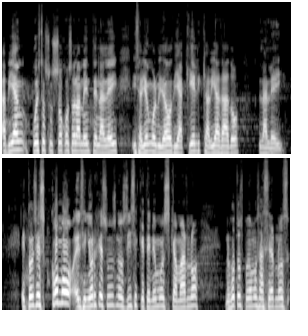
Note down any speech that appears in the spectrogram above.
habían puesto sus ojos solamente en la ley y se habían olvidado de aquel que había dado la ley. Entonces, ¿cómo el Señor Jesús nos dice que tenemos que amarlo? Nosotros podemos hacernos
